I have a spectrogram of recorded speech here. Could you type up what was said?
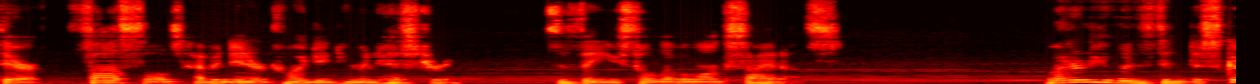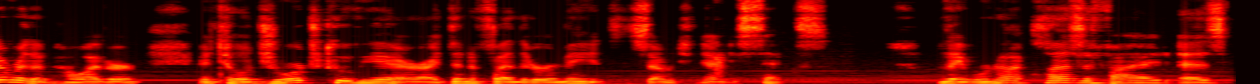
their fossils have been intertwined in human history, since they used to live alongside us. Modern humans didn't discover them, however, until George Cuvier identified their remains in 1796. They were not classified as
